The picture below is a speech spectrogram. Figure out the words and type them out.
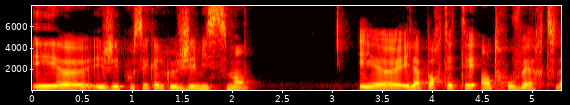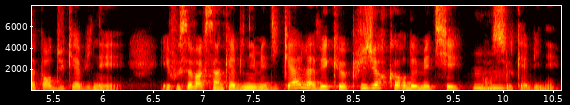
et, euh, et j'ai poussé quelques gémissements. Et, euh, et, la porte était entr'ouverte, la porte du cabinet. Et il faut savoir que c'est un cabinet médical avec plusieurs corps de métier dans mhm. ce cabinet.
